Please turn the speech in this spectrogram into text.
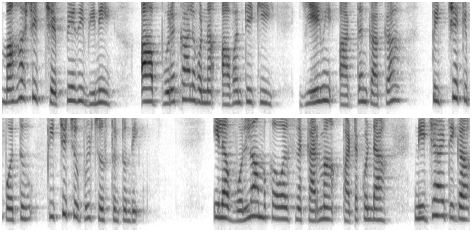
మహర్షి చెప్పేది విని ఆ బురకాల ఉన్న అవంతికి ఏమీ అర్థం కాక పిచ్చెక్కిపోతూ పిచ్చి చూపులు చూస్తుంటుంది. ఇలా ఒళ్ళు అమ్ముకోవాల్సిన కర్మ పట్టకుండా నిజాయితీగా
